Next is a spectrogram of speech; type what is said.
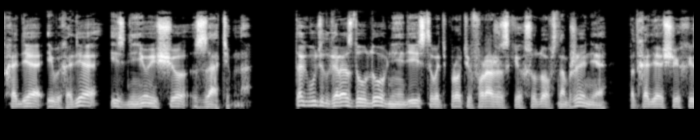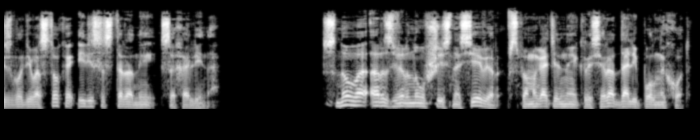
входя и выходя из нее еще затемно. Так будет гораздо удобнее действовать против вражеских судов снабжения, подходящих из Владивостока или со стороны Сахалина. Снова развернувшись на север, вспомогательные крейсера дали полный ход.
